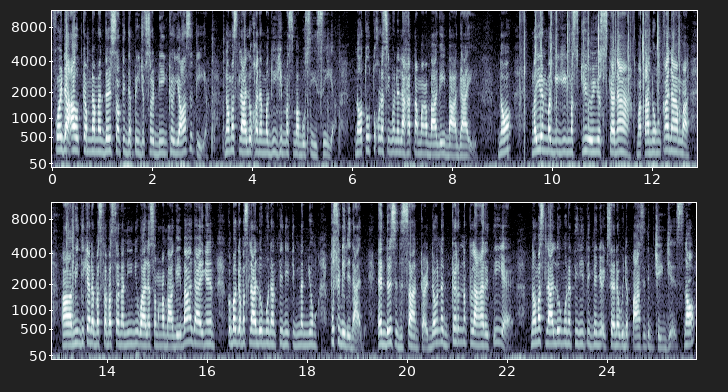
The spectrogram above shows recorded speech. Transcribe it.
For the outcome naman, there's something the page of sir being curiosity. No, mas lalo ka na magiging mas mabusisi. No, tutuklasin mo na lahat ng mga bagay-bagay. No? Ngayon, magiging mas curious ka na, matanong ka na, ma, um, hindi ka na basta-basta naniniwala sa mga bagay-bagay. Ngayon, kumbaga, mas lalo mo nang tinitingnan yung posibilidad. And there's the sun card. No, nagkaroon ng clarity eh no, mas lalo mo na tinitignan yung eksena with the positive changes, no?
